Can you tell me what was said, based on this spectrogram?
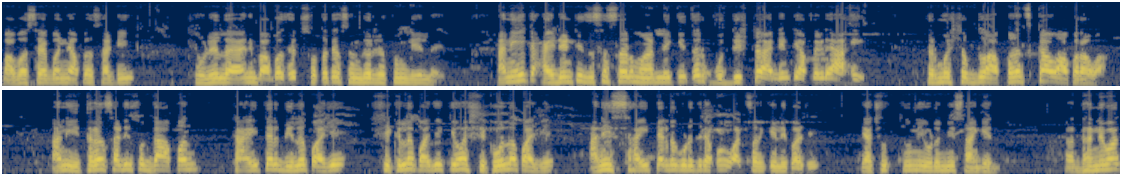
बाबासाहेबांनी आपल्यासाठी ठेवलेलं आहे आणि बाबासाहेब स्वतः त्या संघर्षातून लिहिलं आहे आणि एक आयडेंटिटी जसं सर म्हटले की जर बुद्धिस्ट आयडेंटिटी आपल्याकडे आहे तर मग शब्द आपणच का वापरावा? आणि इतरांसाठी सुद्धा आपण काहीतरी दिलं पाहिजे शिकलं पाहिजे किंवा शिकवलं पाहिजे आणि साहित्याकडे कुठेतरी आपण वाटचाल केली पाहिजे याच्यातून एवढं मी सांगेन. धन्यवाद.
